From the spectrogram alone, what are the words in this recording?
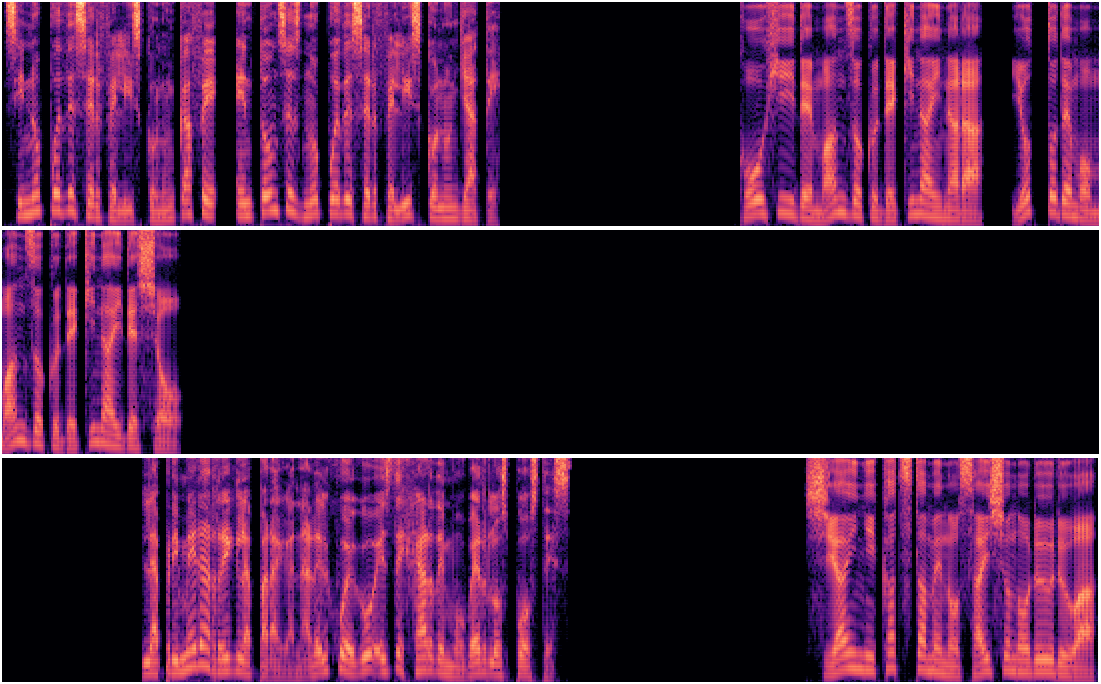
Si no puedes ser feliz con un café, entonces no puedes ser feliz con un yate. コーヒーで満足できないなら、ヨットでも満足できないでしょう。 La primera regla para ganar el juego es dejar de mover los postes. 試合に勝つための最初のルールは、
